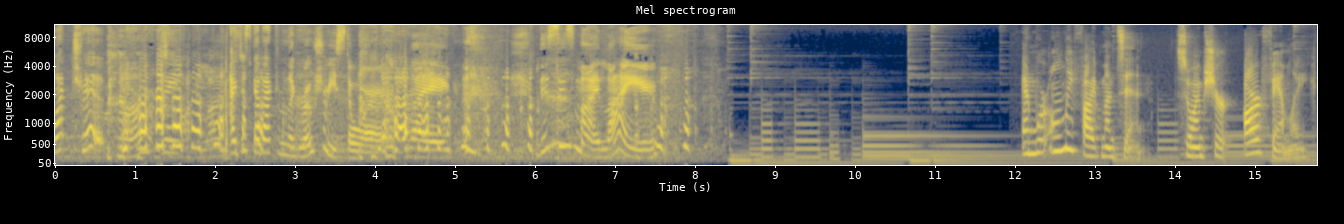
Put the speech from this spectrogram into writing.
what trip, Mom? I, I just got back from the grocery store. like, this is my life. And we're only five months in, so I'm sure our family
